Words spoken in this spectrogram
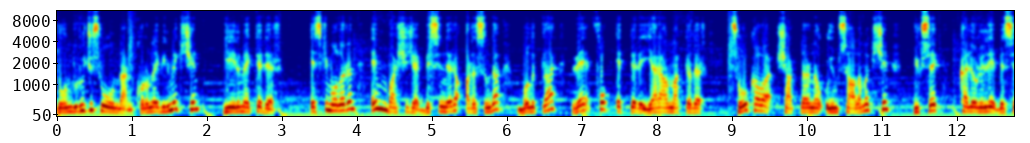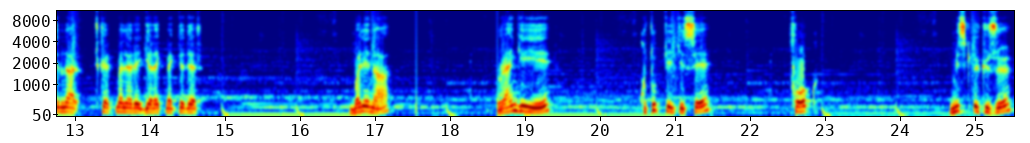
dondurucu soğuğundan korunabilmek için giyilmektedir. Eskimoların en başlıca besinleri arasında balıklar ve fok etleri yer almaktadır. Soğuk hava şartlarına uyum sağlamak için yüksek kalorili besinler tüketmeleri gerekmektedir. Balina, rengeyi, kutup tilkisi, fok, misk öküzü,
